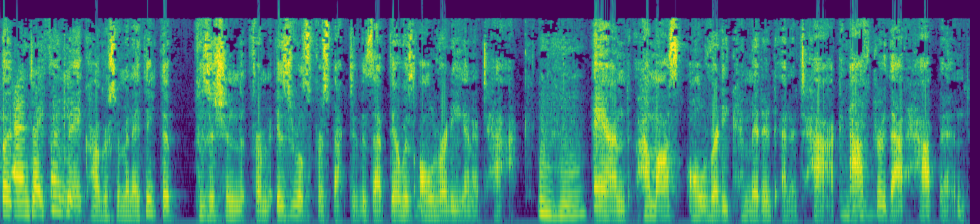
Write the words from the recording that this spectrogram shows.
But and I think, I may, it, Congresswoman, I think the position from Israel's perspective is that there was already an attack, mm-hmm. and Hamas already committed an attack. Mm-hmm. After that happened,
